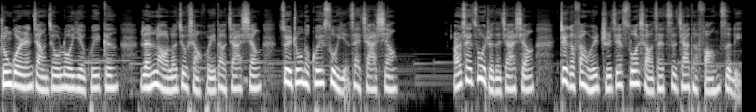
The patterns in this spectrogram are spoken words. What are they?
中国人讲究落叶归根，人老了就想回到家乡，最终的归宿也在家乡。而在作者的家乡，这个范围直接缩小在自家的房子里。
